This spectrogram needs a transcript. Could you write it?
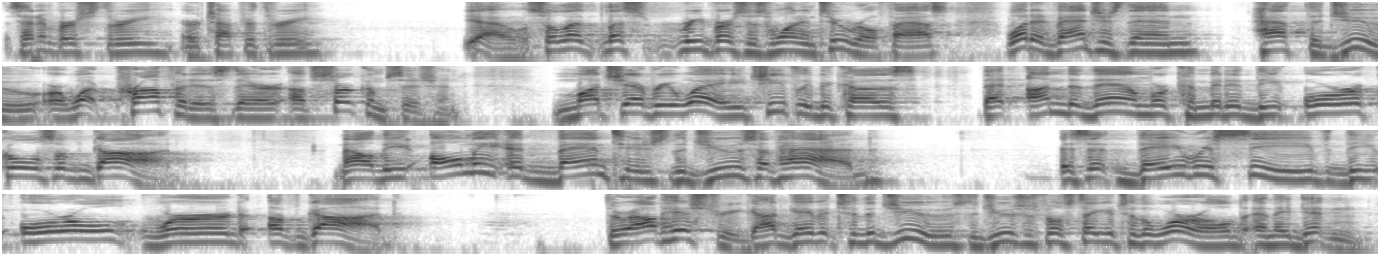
is that in verse 3 or chapter 3? Yeah, so let, us read verses 1 and 2 real fast. What advantage then hath the Jew, or what profit is there of circumcision? Much every way, chiefly because that unto them were committed the oracles of God. Now, the only advantage the Jews have had is that they received the oral word of God. Throughout history, God gave it to the Jews. The Jews were supposed to take it to the world, and they didn't.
